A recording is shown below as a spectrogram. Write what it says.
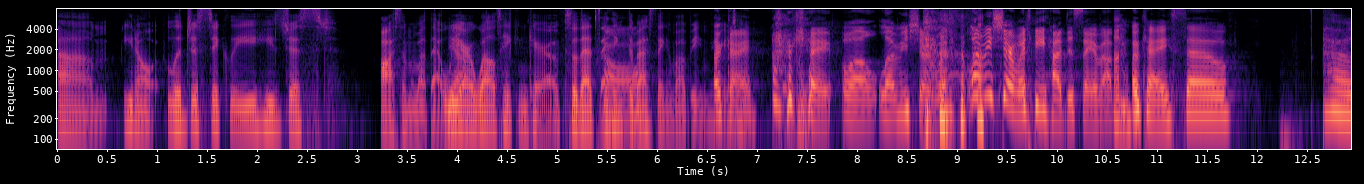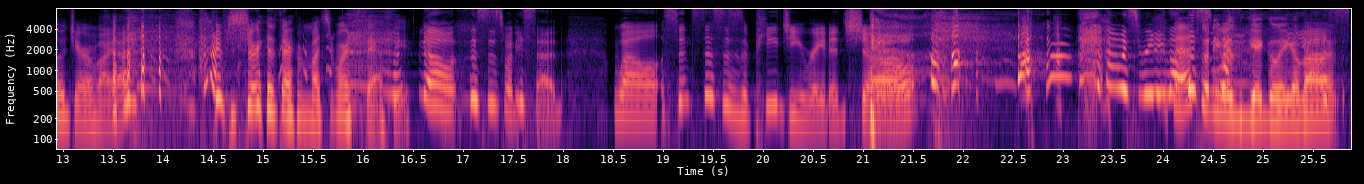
um you know logistically he's just awesome about that. We Yeah. are well taken care of. So that's I think the best thing about being married Okay. Okay. Well, let me share what let me share what he had to say about that. Okay. So, oh, Jeremiah. I'm sure his are much more sassy. no, this is what he said. Well, since this is a PG rated show, I was reading that. That's what he was giggling about. Yes.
